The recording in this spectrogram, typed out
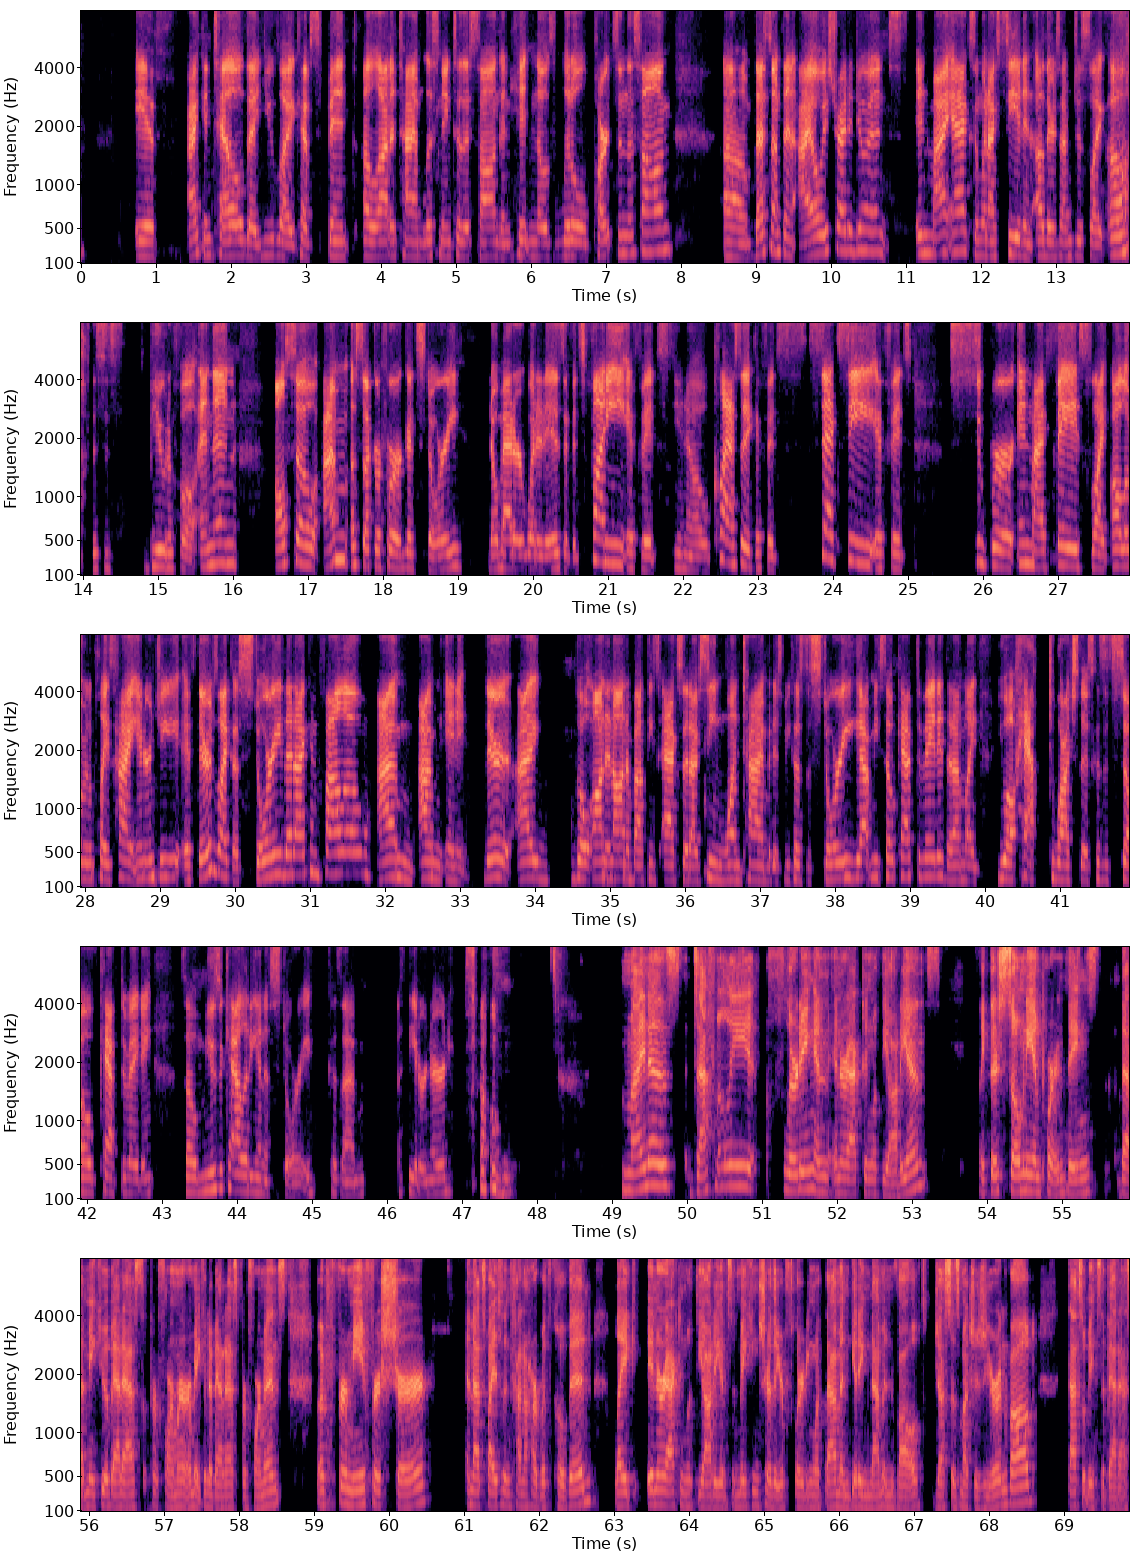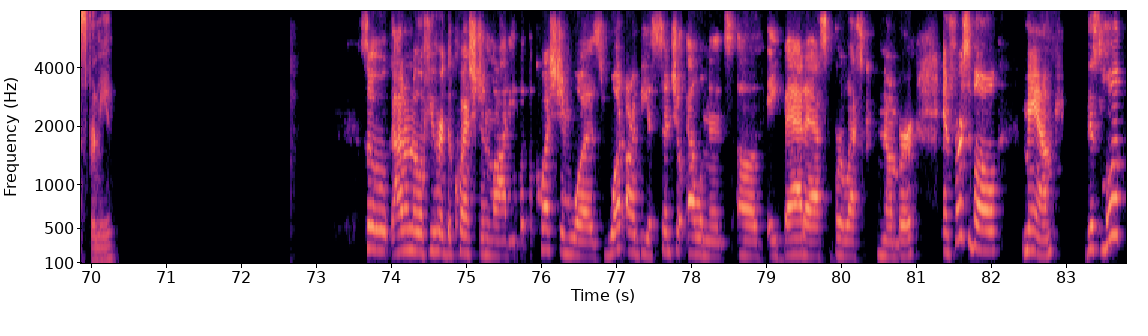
If I can tell that you like have spent a lot of time listening to the song and hitting those little parts in the song, um, that's something I always try to do in in my acts. And when I see it in others, I'm just like, oh, this is beautiful. And then also, I'm a sucker for a good story, no matter what it is. If it's funny, if it's you know classic, if it's sexy, if it's super in my face, like all over the place, high energy. If there's like a story that I can follow, I'm I'm in it. There I go on and on about these acts that I've seen one time, but it's because the story got me so captivated that I'm like, you all have to watch this because it's so captivating. So musicality and a story because I'm a theater nerd. So Mine is definitely flirting and interacting with the audience. Like there's so many important things that make you a badass performer or make it a badass performance. But for me, for sure, and that's why it's been kind of hard with COVID, like interacting with the audience and making sure that you're flirting with them and getting them involved just as much as you're involved. That's what makes a badass for me. So I don't know if you heard the question, Lottie, but the question was, what are the essential elements of a badass burlesque number? And first of all, ma'am, this look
